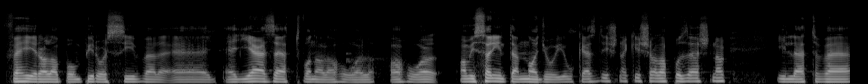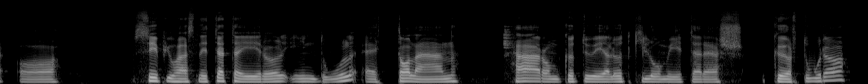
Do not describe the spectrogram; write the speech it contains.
fehér alapon piros szívvel egy, egy jelzett vonal, ahol, ahol, ami szerintem nagyon jó kezdésnek és alapozásnak, illetve a Szép Juhászné tetejéről indul egy talán három kötőjel 5 kilométeres körtúra,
